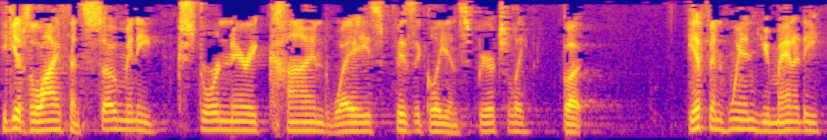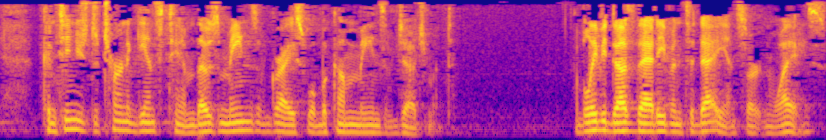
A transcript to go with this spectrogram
He gives life in so many extraordinary, kind ways, physically and spiritually. But if and when humanity continues to turn against Him, those means of grace will become means of judgment. I believe He does that even today in certain ways.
